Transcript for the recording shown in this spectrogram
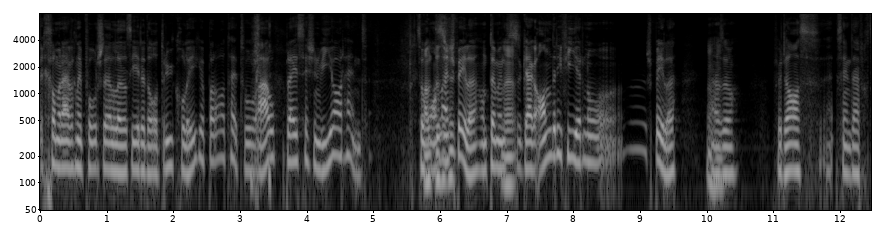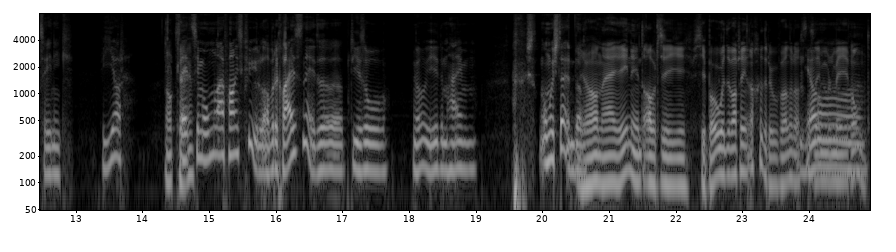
Ich kann mir einfach nicht vorstellen, dass jeder da drei Kollegen parat hat, die auch PlayStation VR haben. Zum Ah, das ist- Online-Spielen. Und dann müssen Ja. sie gegen andere vier noch spielen. Mhm. Also für das sind einfach zu wenig VR. okay. Sätze im Umlauf habe ich das Gefühl. Aber ich weiß nicht, äh, ob die so ja, in jedem Heim rumstehen. Ja. Ja, nein, eh nicht. Aber sie, sie bauen da wahrscheinlich noch drauf, oder? Dass Ja. es immer mehr kommt.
